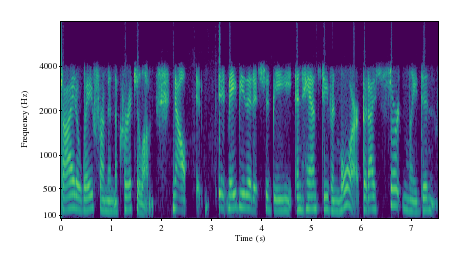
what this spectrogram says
shied away from in the curriculum. Now, it, it, may be that it should be enhanced even more, but I certainly didn't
